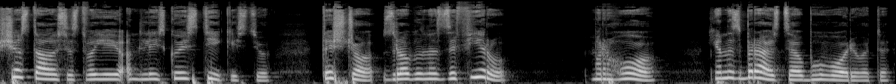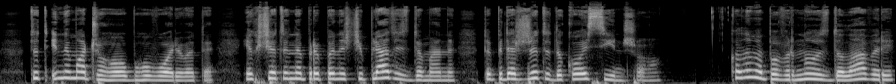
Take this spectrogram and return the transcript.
Що сталося з твоєю англійською стійкістю? Ти що, зроблена з зефіру? Марго, я не збираюся це обговорювати. Тут і нема чого обговорювати. Якщо ти не припиниш чіплятись до мене, то підеш жити до когось іншого. Коли ми повернулись до лавері,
